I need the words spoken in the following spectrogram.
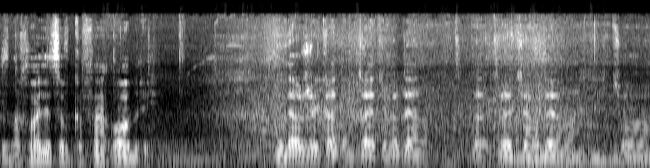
знаходяться в кафе Обрій. Іде вже яка там третя година. Третя година цього.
